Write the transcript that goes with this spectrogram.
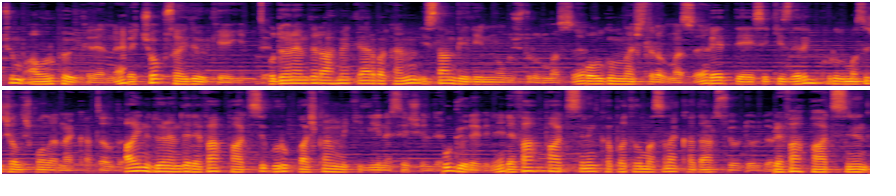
tüm Avrupa ülkelerine ve çok sayıda ülkeye gitti. Bu dönemde rahmetli Erbakan'ın İslam Birliği'nin oluşturulması, olgunlaştırılması ve D8'lerin kurulması çalışmalarına katıldı. Aynı dönemde Refah Partisi Grup Başkan Vekilliğine seçildi. Bu görevini Refah Partisi'nin kapatılmasına kadar sürdürdü. Refah Partisi'nin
